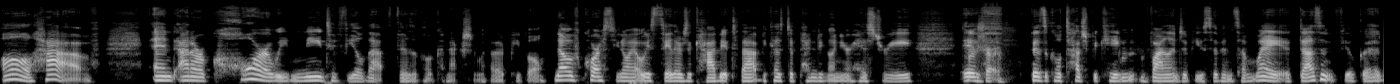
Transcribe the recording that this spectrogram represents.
all have. And at our core, we need to feel that physical connection with other people. Now, of course, you know, I always say there's a caveat to that because depending on your history, For if sure. physical touch became violent, abusive in some way, it doesn't feel good.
